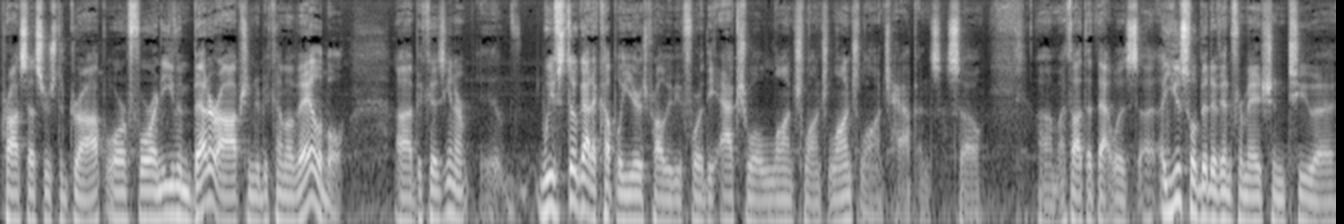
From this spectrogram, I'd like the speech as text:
processors to drop or for an even better option to become available. Uh, because you know we've still got a couple years probably before the actual launch, launch, launch, launch happens. So um, I thought that that was a, a useful bit of information to uh,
